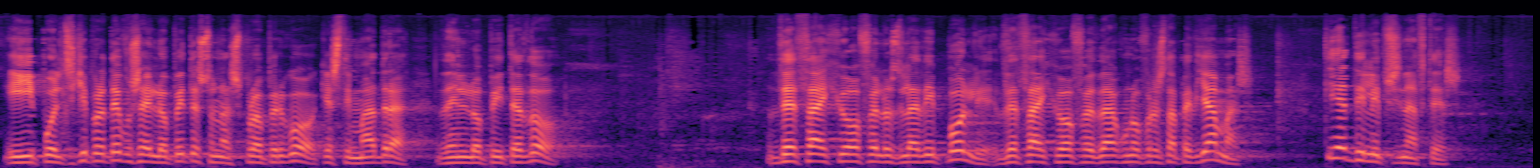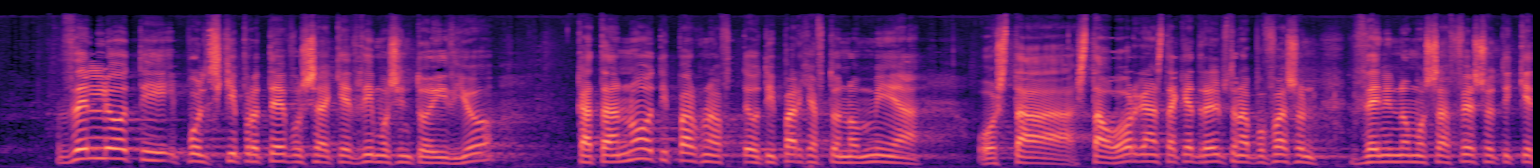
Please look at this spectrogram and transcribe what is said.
Η πολιτική πρωτεύουσα υλοποιείται στον Ασπρόπυργο και στη Μάντρα, δεν υλοποιείται εδώ. Δεν θα έχει όφελος δηλαδή η πόλη, δεν θα, έχει όφελος, δεν έχουν όφελος τα παιδιά μας. Τι αντιλήψεις είναι αυτές; Δεν λέω ότι η πολιτική πρωτεύουσα και Δήμος είναι το ίδιο. Κατανοώ ότι, υπάρχουν, ότι υπάρχει αυτονομία στα, στα όργανα, στα κέντρα λήψη των αποφάσεων. Δεν είναι όμως σαφές ότι και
